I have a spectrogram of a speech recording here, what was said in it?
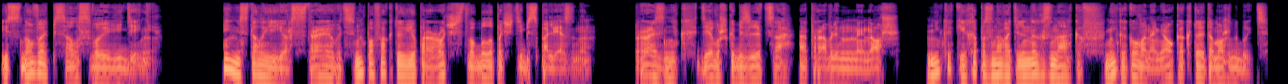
и снова описала свое видение. Я не стал ее расстраивать, но по факту ее пророчество было почти бесполезным. Праздник, девушка без лица, отравленный нож. Никаких опознавательных знаков, никакого намека, кто это может быть.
